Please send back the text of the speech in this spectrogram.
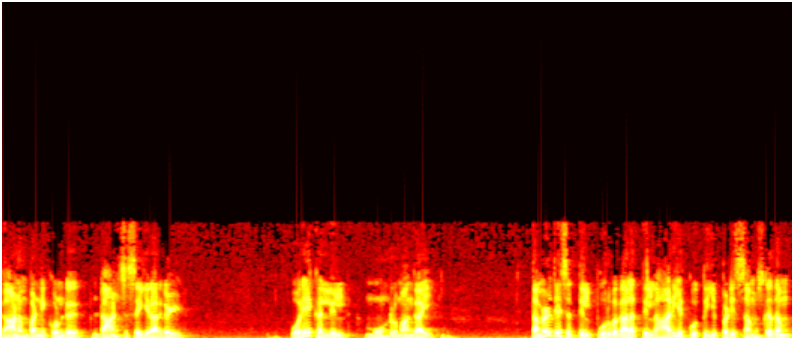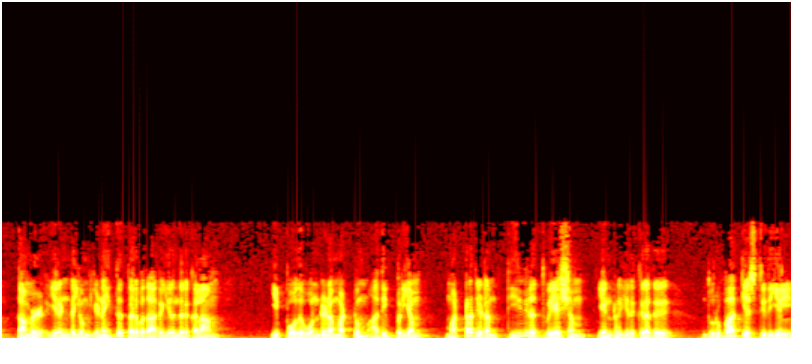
கானம் பண்ணிக்கொண்டு டான்ஸ் செய்கிறார்கள். ஒரே கல்லில் மூன்று மாங்காய். தமிழ் தேசத்தில் பூர்வகாலத்தில் ஆரியக்கூத்து இப்படி சம்ஸ்கிருதம் தமிழ் இரண்டையும் இணைத்து தருவதாக இருந்திருக்கலாம். இப்போது ஒன்றிடம் மட்டும் அதிப்பிரியம் மற்றதிடம் தீவிர துவேஷம் என்று இருக்கிறது. துர்பாக்கிய ஸ்திதியில்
